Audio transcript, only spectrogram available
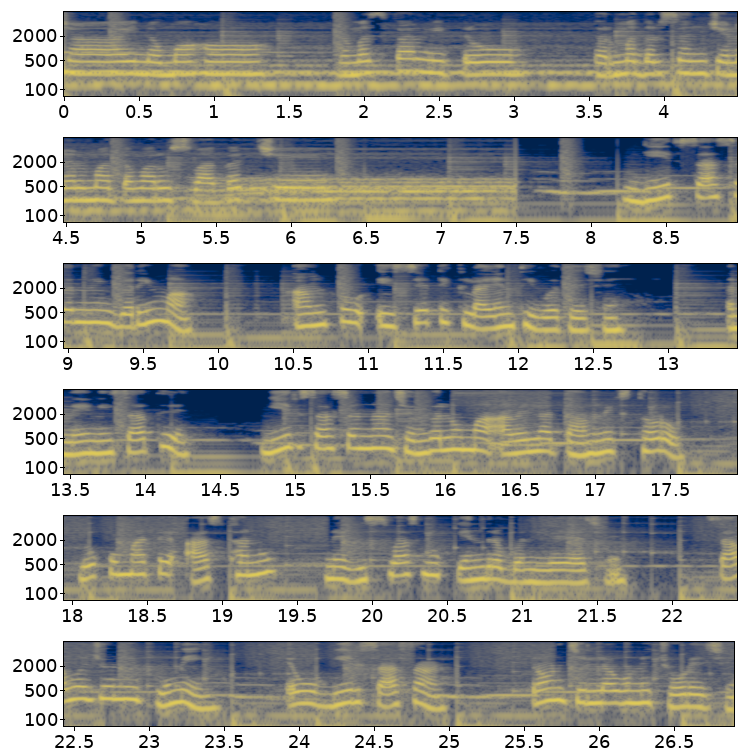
ગણેશાય નમઃ. નમસ્કાર મિત્રો. ધર્મદર્શન ચેનલમાં તમારું સ્વાગત છે. ગીર શાસનની ગરિમા આમ તો એશિયાટિક લાયનથી વધે છે અને એની સાથે ગીર શાસનના જંગલોમાં આવેલા ધાર્મિક સ્થળો લોકો માટે આસ્થાનું અને વિશ્વાસનું કેન્દ્ર બની ગયા છે. સાવજોની ભૂમિ એવું ગીર શાસન ત્રણ જિલ્લાઓને જોડે છે.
